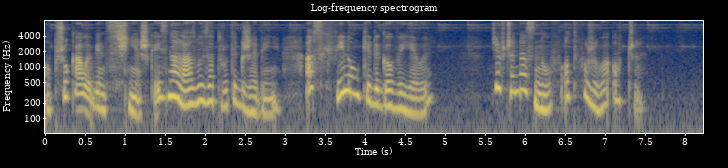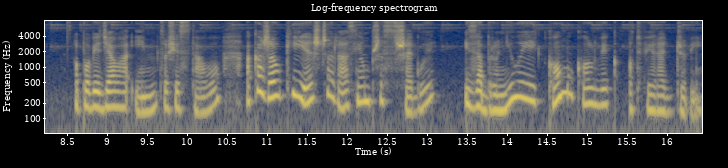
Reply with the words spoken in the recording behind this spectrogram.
Obszukały więc Śnieżkę i znalazły zatruty grzebień, a z chwilą, kiedy go wyjęły, dziewczyna znów otworzyła oczy. Opowiedziała im, co się stało, a karzełki jeszcze raz ją przestrzegły i zabroniły jej komukolwiek otwierać drzwi.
